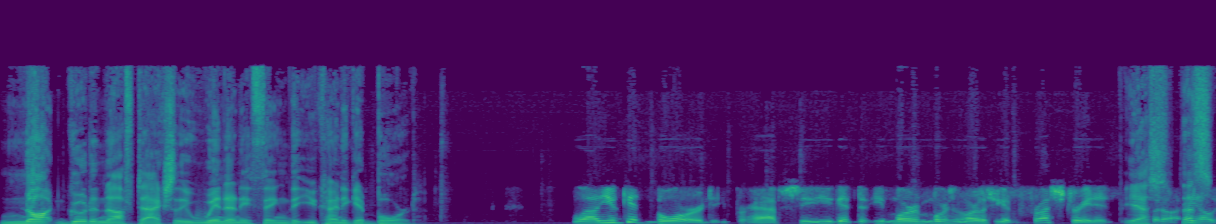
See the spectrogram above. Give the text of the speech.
not good enough to actually win anything that you kind of get bored. Well, you get bored, perhaps. You get more, more more or less, you get frustrated. Yes, but uh,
